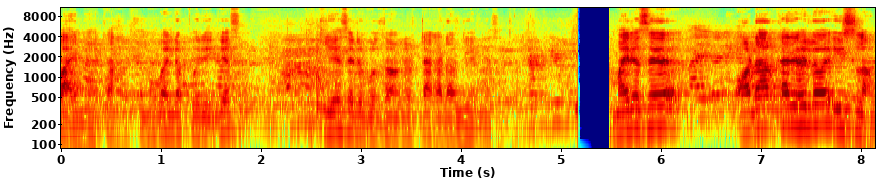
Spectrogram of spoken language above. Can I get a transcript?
পাইনি, হয়তো মোবাইলটা পড়ে গিয়েছে। কী হয়েছে এটা বলতে আমাকে টাকাটাও নিয়ে নিয়েছে তো মাইরেছে অর্ডারকারী হলো ইসলাম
